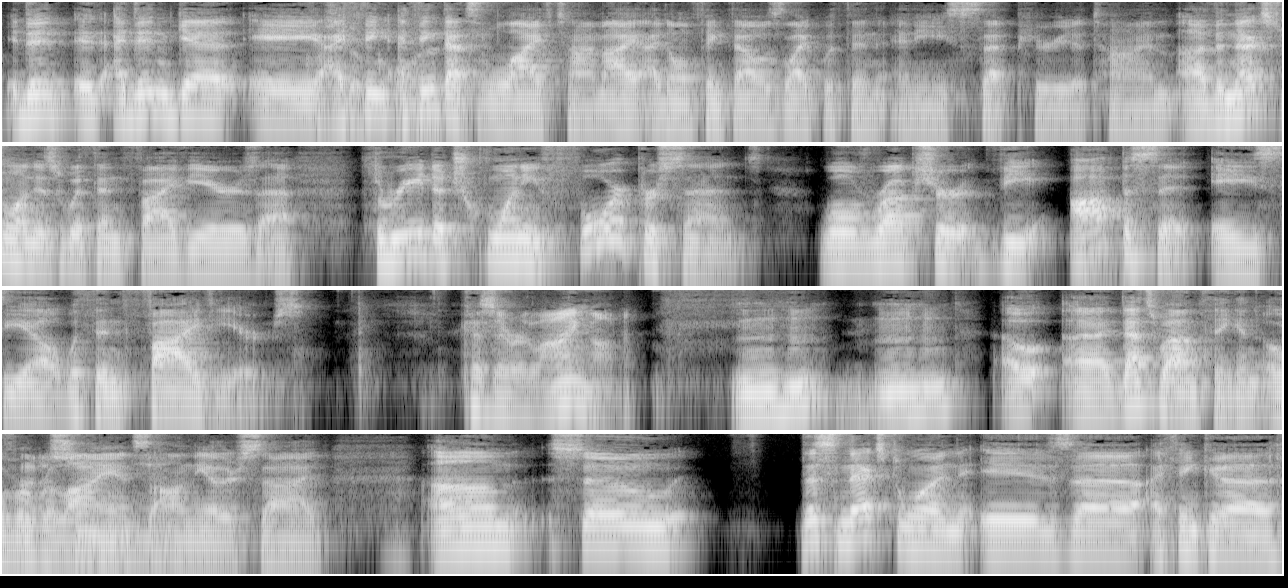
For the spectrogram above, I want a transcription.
it didn't. It, I didn't get a. I think. I think that's lifetime. I, I don't think that was like within any set period of time. Uh, the next one is within five years. Uh, three to twenty-four percent will rupture the opposite ACL within five years. Because they're relying on it. Mm-hmm. Mm-hmm. Oh, uh, that's what I'm thinking. Over reliance yeah. on the other side. Um. So this next one is, uh, I think, uh,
